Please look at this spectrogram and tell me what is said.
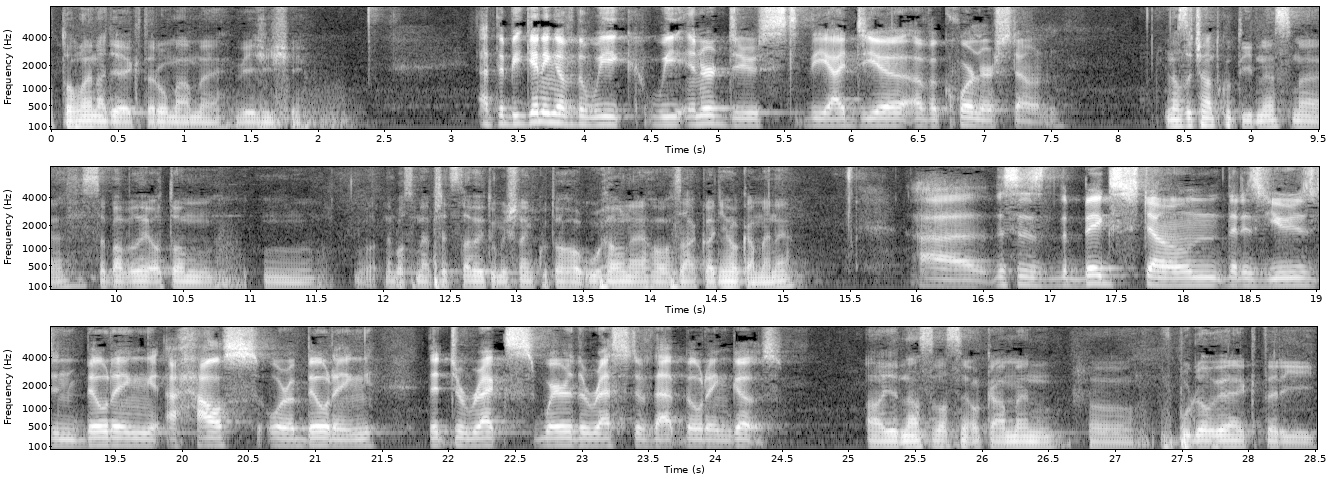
A tohle naděje, kterou máme v Ježíši. At the beginning of the week, we introduced the idea of a cornerstone. Na začátku týdne jsme se bavili o tom, mm, nebo jsme představili tu myšlenku toho úhelného základního kamene. Uh, this is the big stone that is used in building a house or a building that directs where the rest of that building goes. A jedná se vlastně o kámen eh, v budově, který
